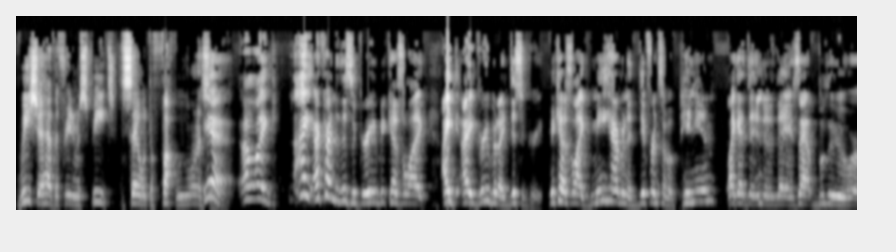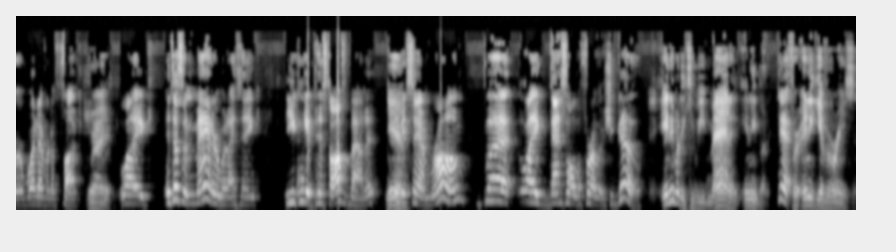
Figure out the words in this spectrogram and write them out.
We should have the freedom of speech to say what the fuck we want to say. yeah, I like. I, I kind of disagree because like I I agree but I disagree because like me having a difference of opinion like at the end of the day is that blue or whatever the fuck Right. like it doesn't matter what I think you can get pissed off about it Yeah. you can say I'm wrong but like that's all the further it should go Anybody can be mad at anybody. yeah for any given reason.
